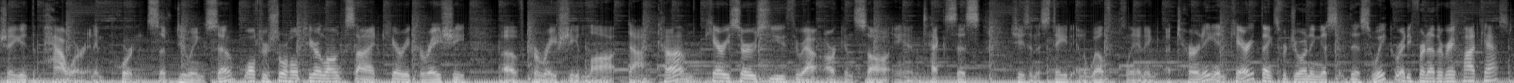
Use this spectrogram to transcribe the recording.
show you the power and importance of doing so. Walter Storholt here alongside Carrie Qureshi of QureshiLaw.com. Carrie serves you throughout Arkansas and Texas. She's an estate and wealth planning attorney. And Carrie, thanks for joining us this week. Ready for another great podcast?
